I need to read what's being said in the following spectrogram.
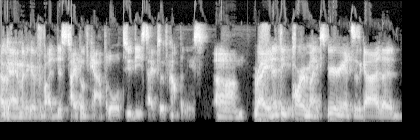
okay, I'm going to go provide this type of capital to these types of companies. Um, right. And I think part of my experience as a guy that had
